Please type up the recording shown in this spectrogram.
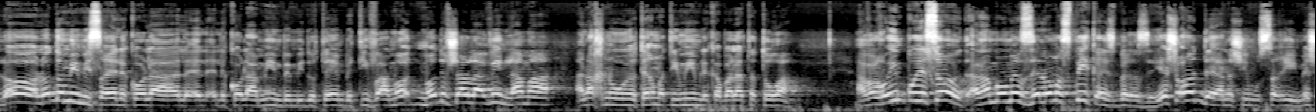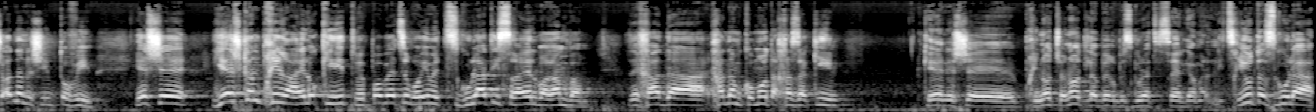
לא, לא דומים ישראל לכל, ה, לכל העמים במידותיהם, בטבעם, מאוד, מאוד אפשר להבין למה אנחנו יותר מתאימים לקבלת התורה. אבל רואים פה יסוד, הרמב"ם אומר זה לא מספיק ההסבר הזה, יש עוד אנשים מוסריים, יש עוד אנשים טובים, יש, יש כאן בחירה אלוקית ופה בעצם רואים את סגולת ישראל ברמב"ם, זה אחד, ה, אחד המקומות החזקים, כן, יש אה, בחינות שונות לדבר בסגולת ישראל, גם על נצחיות הסגולה,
